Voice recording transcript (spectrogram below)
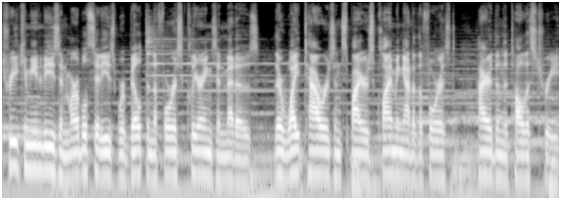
Tree communities and marble cities were built in the forest clearings and meadows, their white towers and spires climbing out of the forest higher than the tallest tree.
